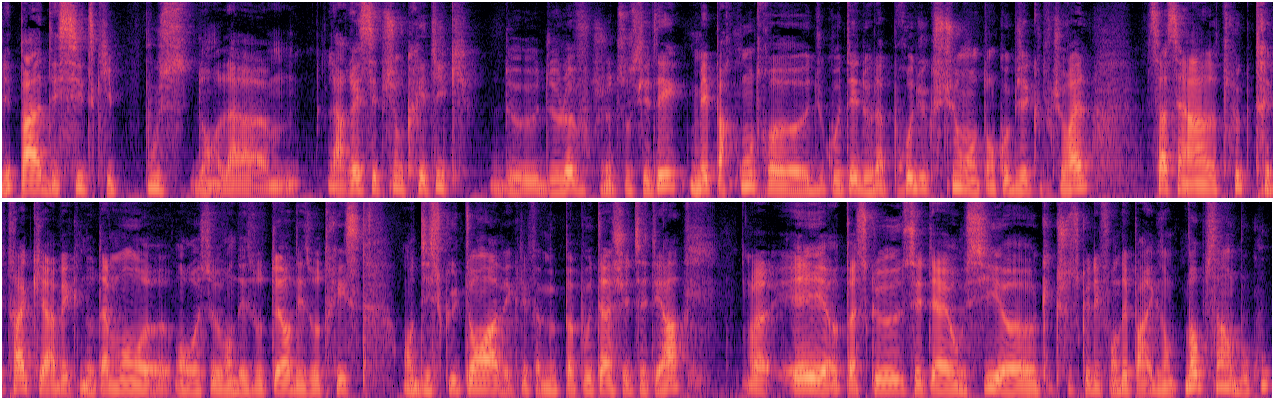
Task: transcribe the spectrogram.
n'y pas des sites qui poussent dans la, réception critique de, l'œuvre jeu de société, mais par contre, euh, du côté de la production en tant qu'objet culturel, ça c'est un truc très track avec notamment euh, en recevant des auteurs, des autrices, en discutant avec les fameux papotages, etc. et euh, parce que c'était aussi quelque chose que défendait par exemple Mops, hein, beaucoup.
